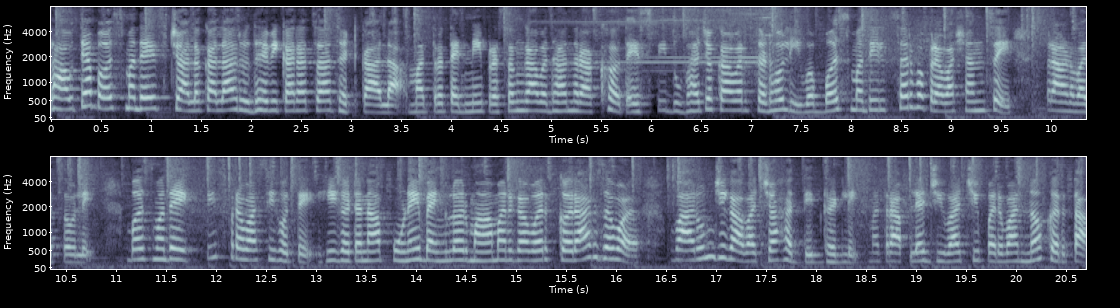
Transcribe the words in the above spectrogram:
धावत्या बसमध्येच चालकाला हृदयविकाराचा झटका आला. मात्र त्यांनी प्रसंगावधान राखत एस टी दुभाजकावर चढवली व बसमधील सर्व प्रवाशांचे प्राण वाचवले. बसमध्ये एकतीस प्रवासी होते. ही घटना पुणे बेंगलोर महामार्गावर कराडजवळ वारुंजी गावाच्या हद्दीत घडली. मात्र आपल्या जीवाची पर्वा न करता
